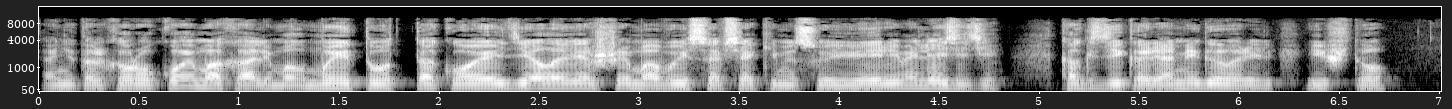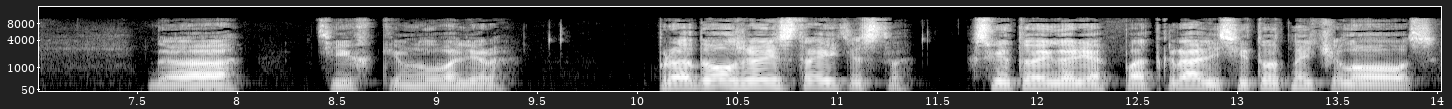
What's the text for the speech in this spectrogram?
они только рукой махали, мол, мы тут такое дело вершим, а вы со всякими суевериями лезете, как с дикарями говорили. И что? — Да, — тихо кивнул Валера. — Продолжили строительство. К Святой горе подкрались, и тут началось.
